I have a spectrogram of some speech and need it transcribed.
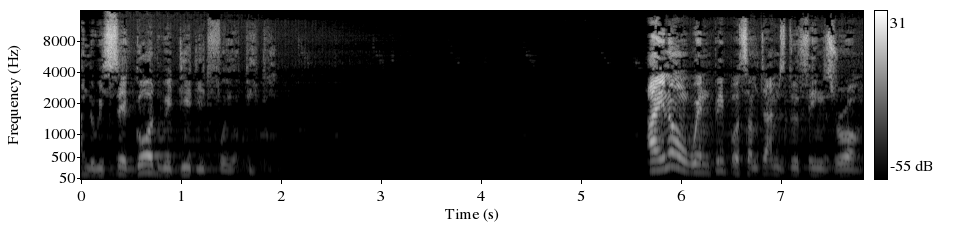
And we say, God, we did it for your people. I know when people sometimes do things wrong,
